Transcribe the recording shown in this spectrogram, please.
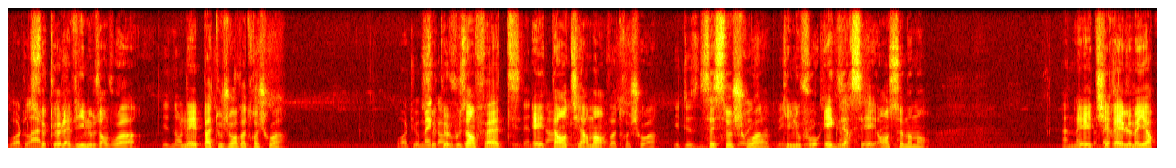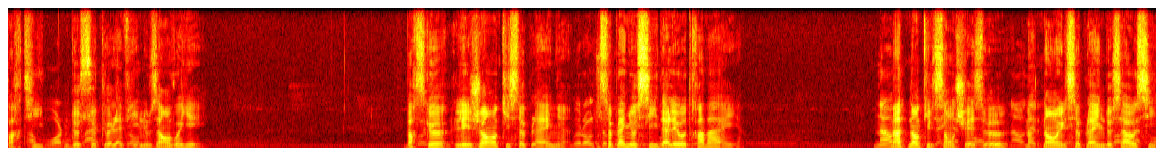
ce que la vie nous envoie n'est pas toujours votre choix. Ce que vous en faites est entièrement votre choix. C'est ce choix qu'il nous faut exercer en ce moment et tirer le meilleur parti de ce que la vie nous a envoyé. Parce que les gens qui se plaignent, se plaignent aussi d'aller au travail. Maintenant qu'ils sont chez eux, maintenant ils se plaignent de ça aussi.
